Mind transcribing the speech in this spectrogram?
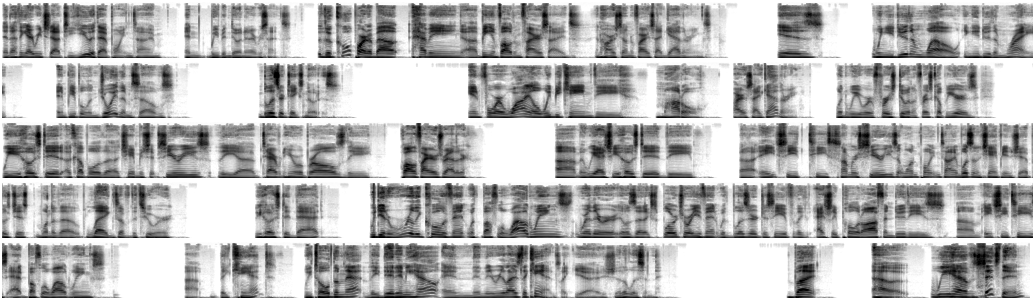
And I think I reached out to you at that point in time, and we've been doing it ever since. The cool part about having uh, being involved in firesides and Hearthstone and fireside gatherings is when you do them well and you do them right, and people enjoy themselves, Blizzard takes notice. And for a while, we became the model fireside gathering. When we were first doing the first couple years, we hosted a couple of the championship series, the uh, Tavern Hero Brawls, the qualifiers rather, um, and we actually hosted the uh, HCT Summer Series at one point in time. It wasn't a championship; it was just one of the legs of the tour. We hosted that. We did a really cool event with Buffalo Wild Wings, where there were, it was an exploratory event with Blizzard to see if could actually pull it off and do these um, HCTs at Buffalo Wild Wings. Uh, they can't. We told them that they did anyhow, and then they realized they can't. It's like, yeah, I should have listened. But uh, we have since then,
